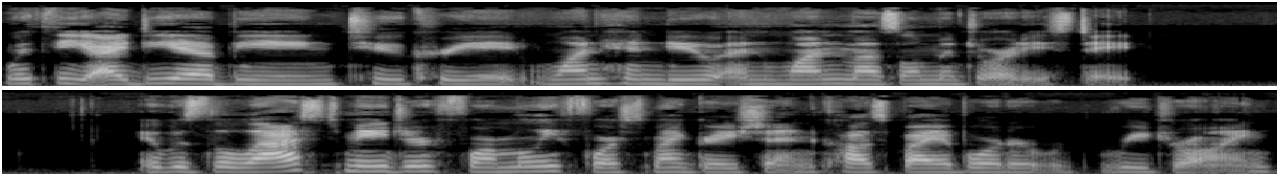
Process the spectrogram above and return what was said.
with the idea being to create one Hindu and one Muslim majority state. It was the last major formally forced migration caused by a border redrawing,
